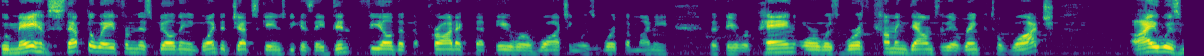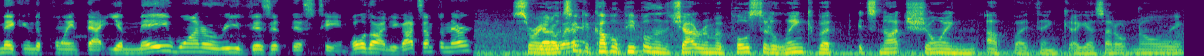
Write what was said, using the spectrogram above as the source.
who may have stepped away from this building and going to Jets games because they didn't feel that the product that they were watching was worth the money that they were paying or was worth coming down to their rink to watch. I was making the point that you may want to revisit this team. Hold on, you got something there? Sorry, it looks like a couple people in the chat room have posted a link, but it's not showing up. I think. I guess I don't know. I'm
